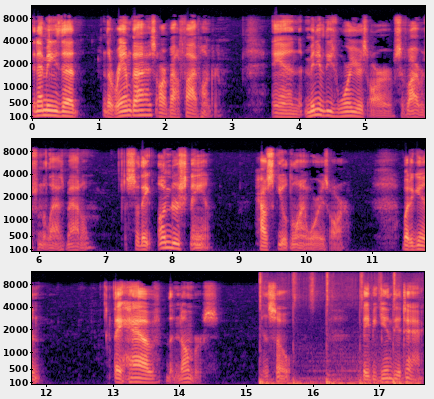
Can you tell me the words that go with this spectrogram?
then that means that the Ram guys are about 500. And many of these warriors are survivors from the last battle. So they understand how skilled the Lion Warriors are. But again, they have the numbers. And so they begin the attack.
